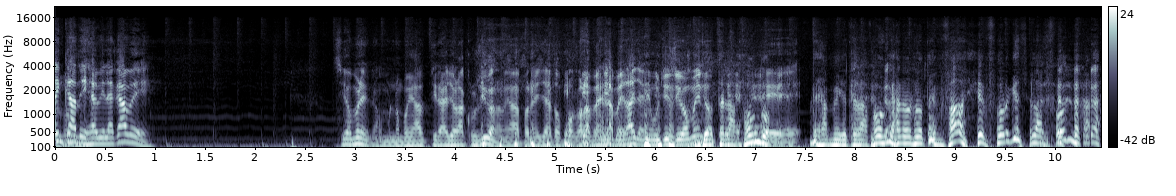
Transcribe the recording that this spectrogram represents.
en. Cádiz, Javi Lacabe. Sí, hombre, no, no voy a tirar yo la exclusiva, no me voy a poner ya tampoco la, la medalla, ni muchísimo menos. Yo te la pongo. Eh, Déjame que te la ponga, no, no te enfades, porque te la ponga.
